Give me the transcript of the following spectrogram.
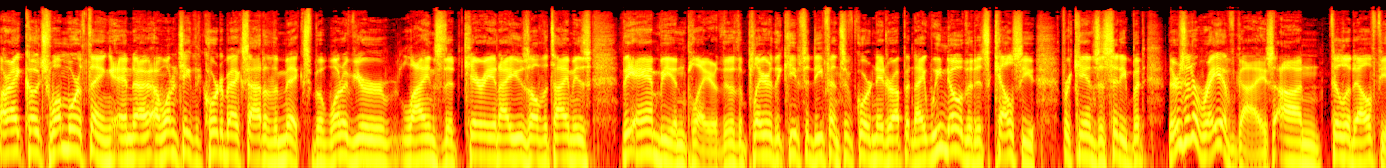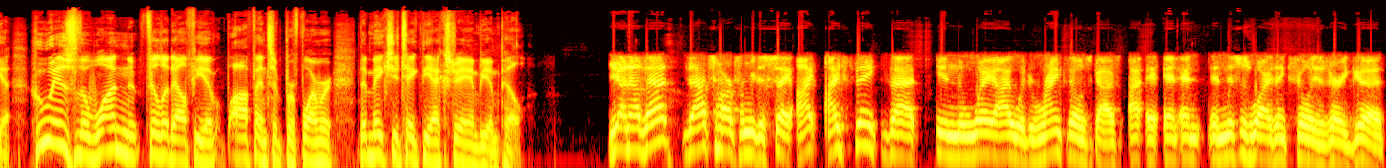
All right, Coach, one more thing, and I, I want to take the quarterbacks out of the mix, but one of your lines that Kerry and I use all the time is the ambient player, the, the player that keeps the defensive coordinator up at night. We know that it's Kelce for Kansas City, but there's an array of guys on Philadelphia. Who is the one Philadelphia offensive performer that makes you take the extra ambient pill? Yeah, now that that's hard for me to say. I, I think that in the way I would rank those guys, I, and, and and this is why I think Philly is very good.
